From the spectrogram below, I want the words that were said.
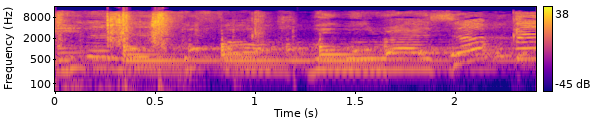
Even if we fall, we will rise up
